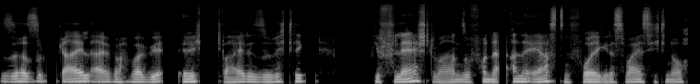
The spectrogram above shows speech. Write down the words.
das war so geil einfach, weil wir echt beide so richtig geflasht waren, so von der allerersten Folge, das weiß ich noch.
